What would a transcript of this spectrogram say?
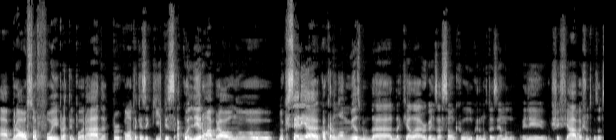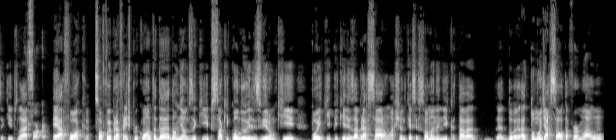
a Brawl só foi pra temporada por conta que as equipes acolheram a Brawl no no que seria, qual que era o nome mesmo da, daquela organização que o Luca de Montezemolo ele chefiava junto com as outras equipes lá? Foca. é a Foca, só foi pra frente por conta da, da união das equipes. Só que quando eles viram que, pô, a equipe que eles abraçaram, achando que ia ser só Mananica, tava, é, do- a- tomou de assalto a Fórmula 1,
